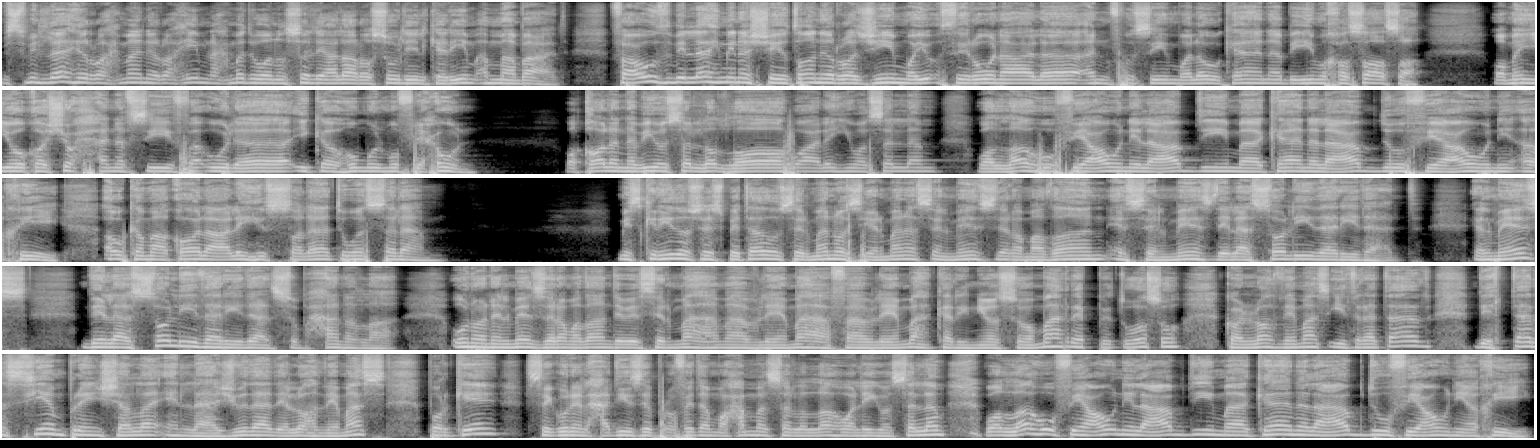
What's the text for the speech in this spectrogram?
بسم الله الرحمن الرحيم نحمده ونصلي على رسوله الكريم أما بعد فأعوذ بالله من الشيطان الرجيم ويؤثرون على أنفسهم ولو كان بهم خصاصة ومن يوق شح نفسه فأولئك هم المفلحون وقال النبي صلى الله عليه وسلم والله في عون العبد ما كان العبد في عون أخيه أو كما قال عليه الصلاة والسلام Mis queridos respetados hermanos y hermanas, el mes de Ramadán es el mes de la solidaridad. El mes de la solidaridad, subhanallah. Uno en el mes de Ramadán debe ser más amable, más afable, más cariñoso, más respetuoso con los demás y tratar de estar siempre, inshallah, en la ayuda de los demás. Porque, según el hadith del profeta Muhammad sallallahu alayhi wa sallam, Wallahu fi al-abdi ma kana al-abdu fi akhi.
